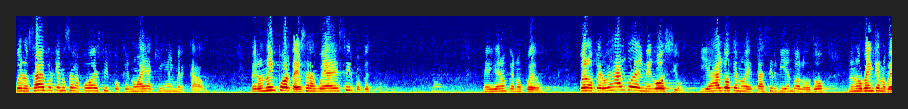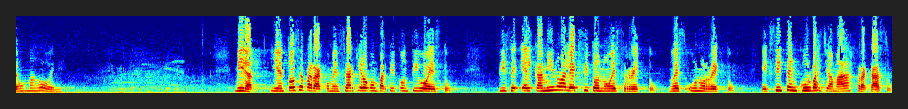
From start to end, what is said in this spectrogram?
Bueno, ¿sabe por qué no se la puedo decir? Porque no hay aquí en el mercado. Pero no importa, yo se las voy a decir porque me dijeron que no puedo. Bueno, pero es algo del negocio y es algo que nos está sirviendo a los dos. ¿No nos ven que nos vemos más jóvenes? Mira, y entonces para comenzar quiero compartir contigo esto. Dice, el camino al éxito no es recto, no es uno recto. Existen curvas llamadas fracaso,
